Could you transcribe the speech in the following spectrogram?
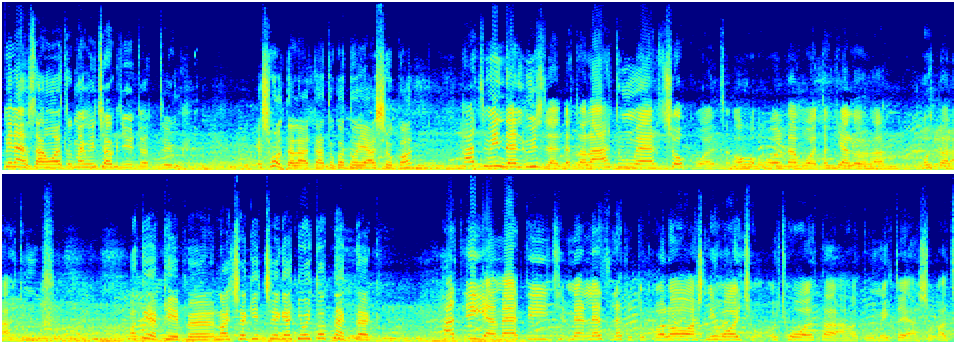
Mi nem számoltuk meg, mi csak gyűjtöttünk. És hol találtátok a tojásokat? Hát minden üzletbe találtunk, mert sok volt, ahol be voltak jelölve. Ott találtunk. A térkép nagy segítséget nyújtott nektek? Hát igen, mert így mert le, le tudtuk olvasni, hogy, hogy hol találhatunk még tojásokat.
